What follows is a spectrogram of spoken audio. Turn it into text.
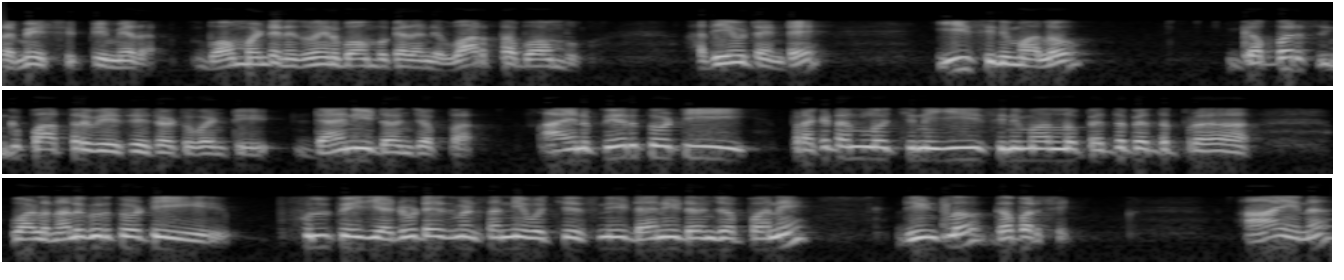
రమేష్ సిప్పి మీద. బాంబు అంటే నిజమైన బాంబు కదండి వార్త బాంబు. అదేమిటంటే ఈ సినిమాలో గబ్బర్ సింగ్ పాత్ర వేసేటటువంటి డానీ డాంజప్ప ఆయన పేరుతోటి ప్రకటనలు వచ్చిన ఈ సినిమాల్లో పెద్ద పెద్ద వాళ్ళ నలుగురితోటి ఫుల్ పేజీ అడ్వర్టైజ్మెంట్స్ అన్ని వచ్చేసినాయి డానీ డాంజప్ప అని దీంట్లో గబ్బర్ సింగ్. ఆయన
